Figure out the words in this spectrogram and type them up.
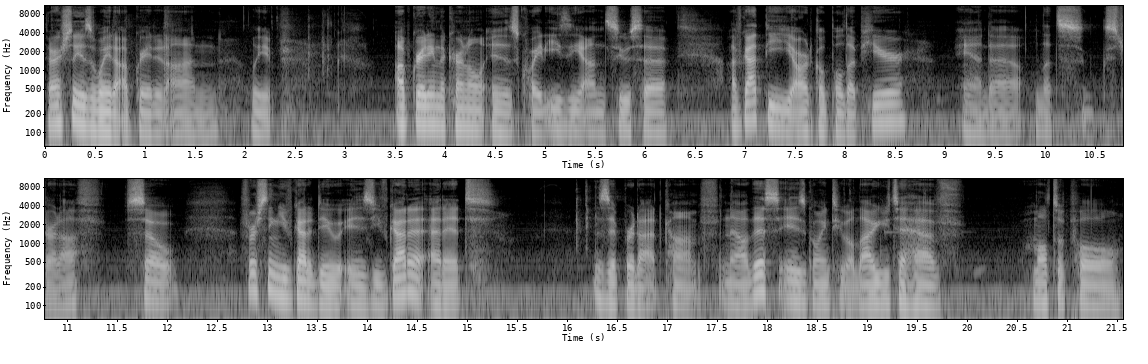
there actually is a way to upgrade it on Leap. Upgrading the kernel is quite easy on SUSE. I've got the article pulled up here, and uh, let's start off. So First thing you've got to do is you've got to edit zypper.conf. Now this is going to allow you to have multiple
